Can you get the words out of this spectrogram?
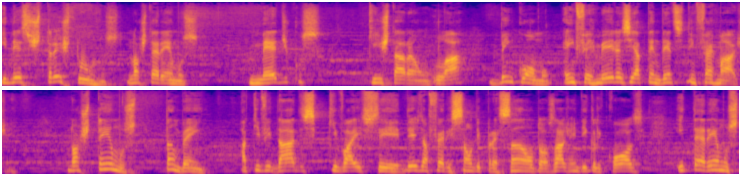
E nesses três turnos, nós teremos médicos que estarão lá bem como enfermeiras e atendentes de enfermagem. Nós temos também atividades que vai ser desde a ferição de pressão, dosagem de glicose e teremos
